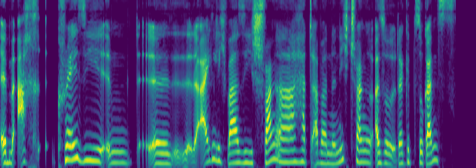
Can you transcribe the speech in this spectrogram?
ähm, ach, crazy, ähm, äh, eigentlich war sie schwanger, hat aber eine nicht schwangere, also da gibt's so ganz,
